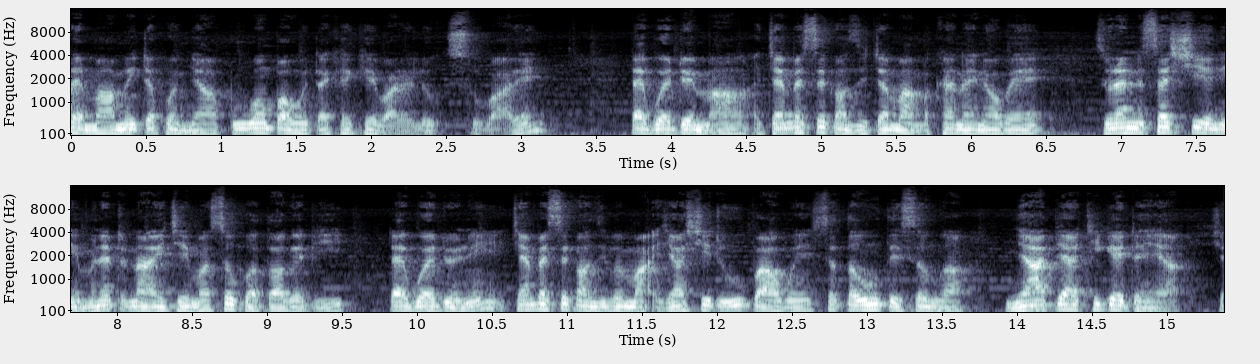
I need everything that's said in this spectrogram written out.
တဲ့မာမိတ်တပ်ဖွဲ့များပူးပေါင်းပါဝင်တိုက်ခိုက်ခဲ့ပါတယ်လို့ဆိုပါတယ်။တိုက်ပွဲအတွင်းမှာအကြမ်းဖက်စစ်ကောင်စီတပ်မှမခံနိုင်တော့ပဲဇူလိုင်28ရက်နေ့မနက်တနာရီချိန်မှာစုခွာသွားခဲ့ပြီးတိုက်ပွဲတွင်အကြမ်းဖက်စစ်ကောင်စီဘက်မှအရာရှိတူပါဝင်73ဦးသေဆုံးကများပြားထိခိုက်ဒဏ်ရာရ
